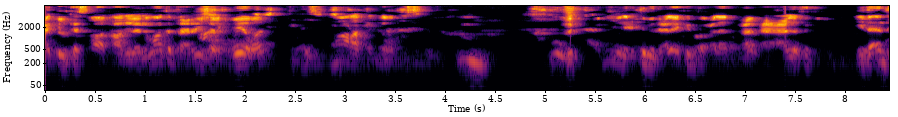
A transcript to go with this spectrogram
حق الكسرات هذه لأنه ما تنفع الريشة الكبيرة. ما راح تقدر يعتمد عليك انت وعلى على- على فكرة. إذا أنت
